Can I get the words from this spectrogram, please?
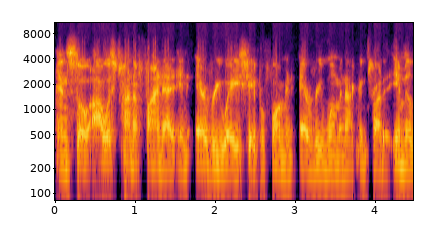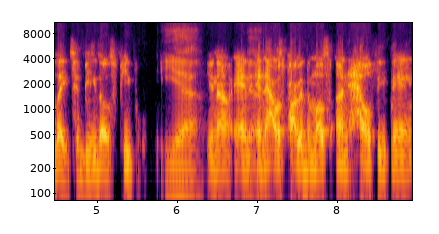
And so I was trying to find that in every way, shape, or form, in every woman I can try to emulate to be those people. Yeah. You know, and yeah. and that was probably the most unhealthy thing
